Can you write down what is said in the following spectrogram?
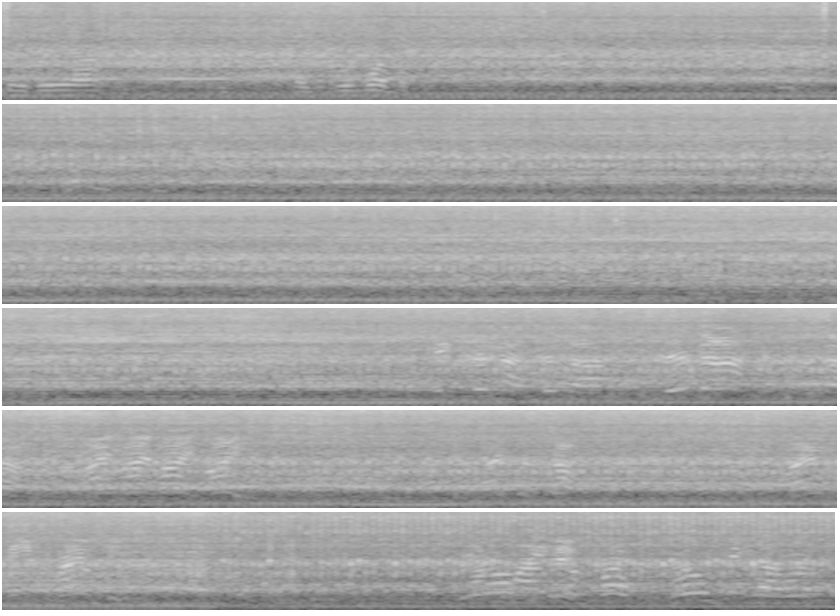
să te ia, adică boata. Pic stânga, stânga. Stânga, stânga. Mai, mai, mai, mai. Mai pe scap. Mai un pic, mai un pic. Acum în drept. Dă un pic la roată.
